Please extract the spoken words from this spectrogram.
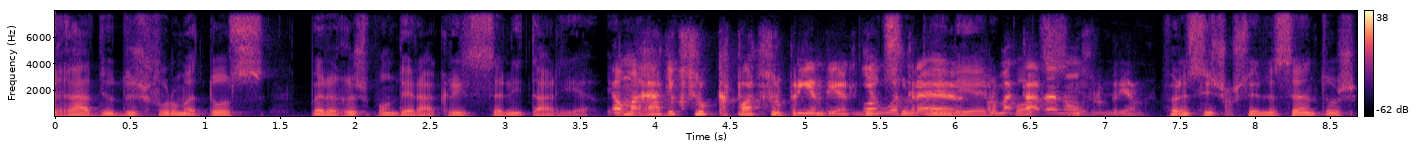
a rádio desformatou-se para responder à crise sanitária. É uma rádio que pode surpreender pode e a outra formatada não surpreende. Francisco Sena Santos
